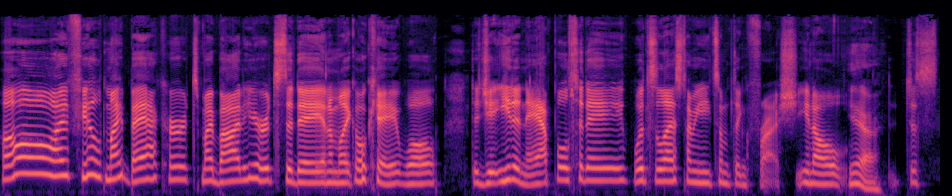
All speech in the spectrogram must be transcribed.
Oh, I feel my back hurts, my body hurts today, and I'm like, okay, well, did you eat an apple today? What's the last time you eat something fresh? You know, Yeah. just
